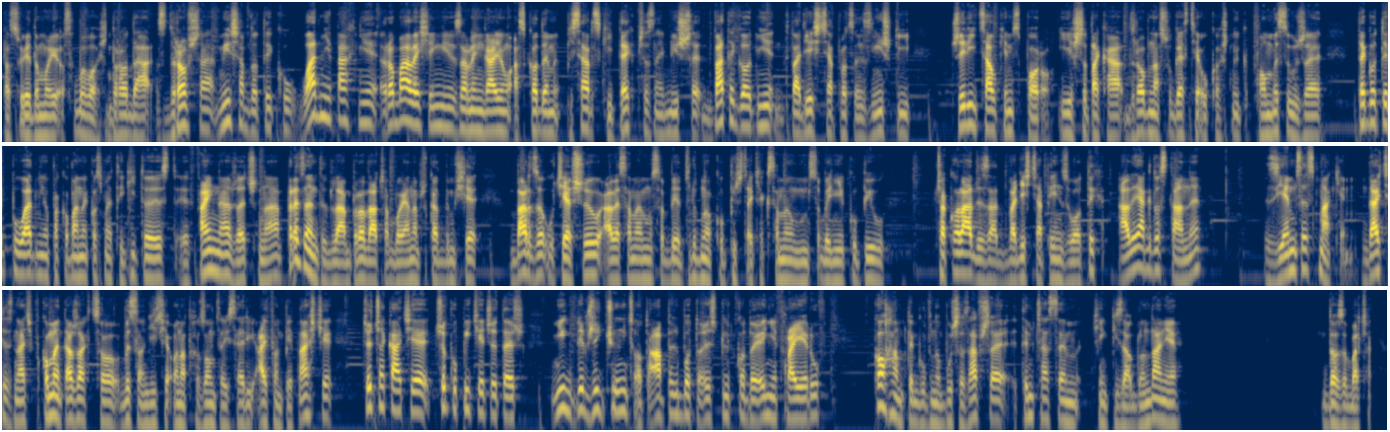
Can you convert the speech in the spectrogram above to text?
Pasuje do mojej osobowości. Broda zdrowsza, milsza w dotyku, ładnie pachnie, robale się nie zalęgają, a z kodem pisarski tech przez najbliższe dwa tygodnie 20% zniżki, czyli całkiem sporo. I jeszcze taka drobna sugestia, ukośnik, pomysł, że tego typu ładnie opakowane kosmetyki to jest y, fajna rzecz na prezent dla brodacza, bo ja na przykład bym się bardzo ucieszył, ale samemu sobie trudno kupić, tak jak samemu bym sobie nie kupił czekolady za 25 zł, ale jak dostanę, zjem ze smakiem. Dajcie znać w komentarzach, co wy sądzicie o nadchodzącej serii iPhone 15. Czy czekacie, czy kupicie, czy też nigdy w życiu nic od Apple, bo to jest tylko dojenie frajerów. Kocham te gównobusze zawsze. Tymczasem dzięki za oglądanie. Do zobaczenia.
